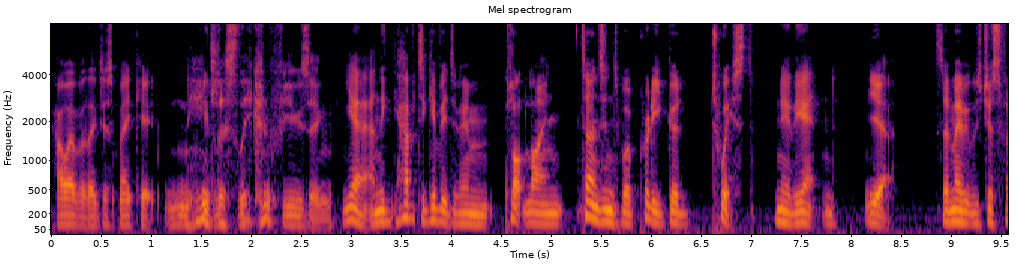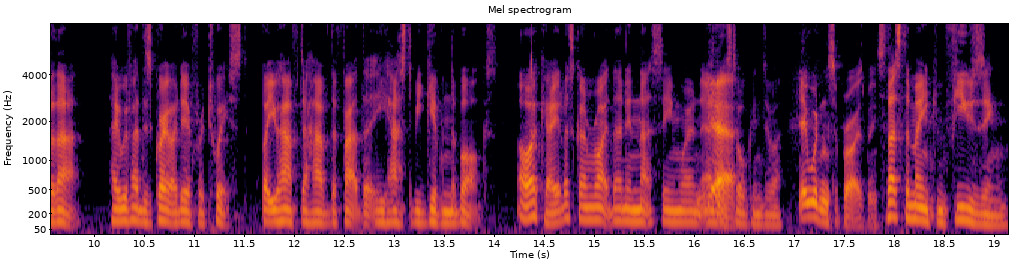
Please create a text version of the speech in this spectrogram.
However, they just make it needlessly confusing. Yeah, and they have to give it to him. Plotline turns into a pretty good twist near the end. Yeah. So maybe it was just for that. Hey, we've had this great idea for a twist, but you have to have the fact that he has to be given the box. Oh, okay, let's go and write that in that scene when Yeah. Elliot's talking to her. It wouldn't surprise me. So that's the main confusing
